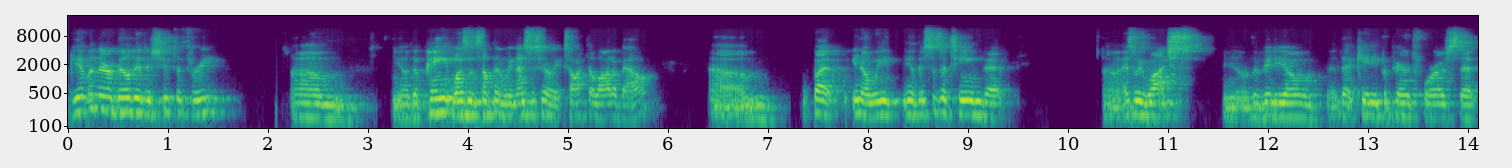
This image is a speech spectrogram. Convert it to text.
Given their ability to shoot the three, um, you know, the paint wasn't something we necessarily talked a lot about. Um, but you know, we, you know, this is a team that, uh, as we watched, you know, the video that Katie prepared for us, that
